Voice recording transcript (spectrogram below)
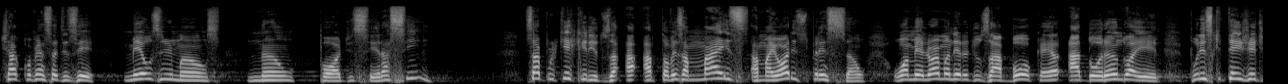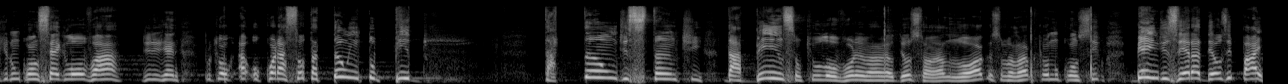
Tiago começa a dizer: meus irmãos, não pode ser assim. Sabe por quê, queridos? A, a, talvez a, mais, a maior expressão, ou a melhor maneira de usar a boca é adorando a Ele. Por isso que tem gente que não consegue louvar dirigente, porque o, o coração está tão entupido, tão distante da bênção que o louvor, meu Deus, logo, porque eu não consigo bem dizer a Deus e Pai.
